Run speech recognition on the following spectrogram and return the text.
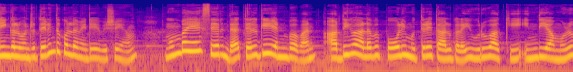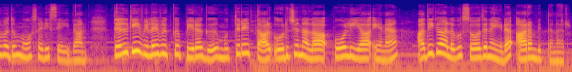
நீங்கள் ஒன்று தெரிந்து கொள்ள வேண்டிய விஷயம் மும்பையை சேர்ந்த தெல்கி என்பவன் அதிக அளவு போலி முத்திரை தாள்களை உருவாக்கி இந்தியா முழுவதும் மோசடி செய்தான். தெல்கி விளைவுக்கு பிறகு முத்திரைத்தாள் ஒரிஜினலா போலியா என அதிக அளவு சோதனையிட ஆரம்பித்தனர்.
